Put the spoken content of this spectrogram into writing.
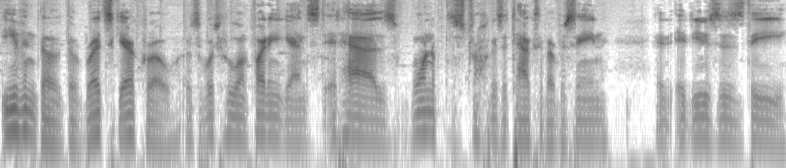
Even the the red scarecrow is which who I'm fighting against. It has one of the strongest attacks I've ever seen. It, it uses the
